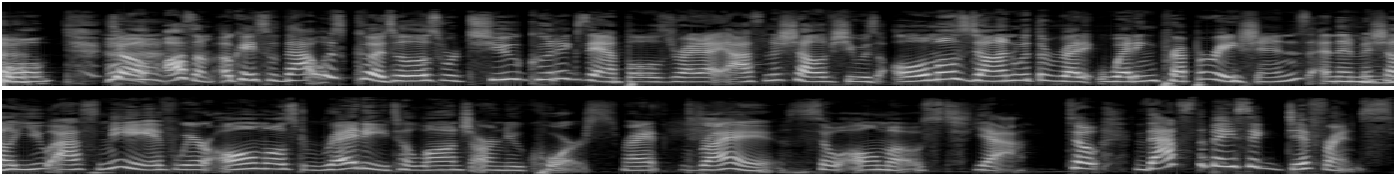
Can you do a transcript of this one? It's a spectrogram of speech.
cool. So awesome. Okay. So that was good. So those were two good examples, right? I asked Michelle if she was almost done with the red- wedding preparations. And then mm-hmm. Michelle, you asked me if we're almost ready to launch our new course, right? Right. So almost. Yeah. So that's the basic difference,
